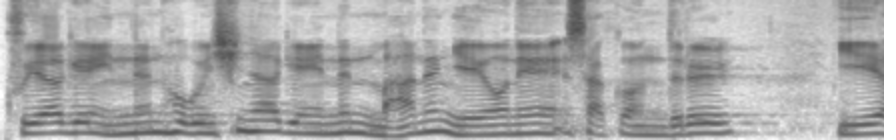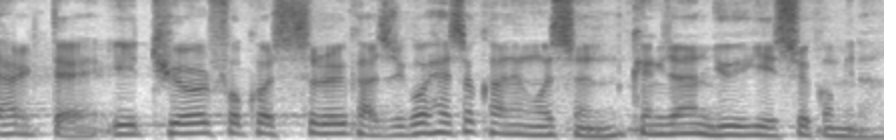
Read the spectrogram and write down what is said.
구약에 있는 혹은 신약에 있는 많은 예언의 사건들을 이해할 때 이 dual focus를 가지고 해석하는 것은 굉장한 유익이 있을 겁니다.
